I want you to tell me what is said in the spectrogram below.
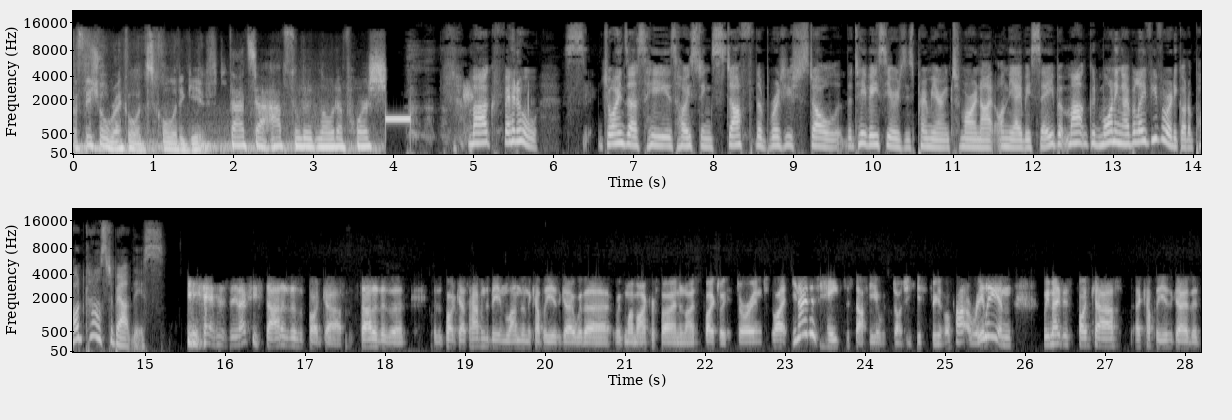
Official records call it a gift. That's an absolute load of horse. Mark Fennell joins us. He is hosting Stuff the British Stole. The TV series is premiering tomorrow night on the ABC. But Mark, good morning. I believe you've already got a podcast about this. Yes, it actually started as a podcast. It started as a as a podcast. I happened to be in London a couple of years ago with a with my microphone, and I spoke to a historian. She's like, "You know, there's heaps of stuff here with dodgy history." I was like, "Oh, really?" And we made this podcast a couple of years ago that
